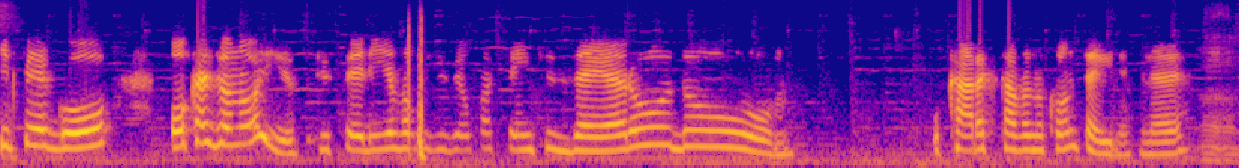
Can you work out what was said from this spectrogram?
que pegou ocasionou isso, que seria, vamos dizer, o paciente zero do o cara que estava no container, né? Uhum.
